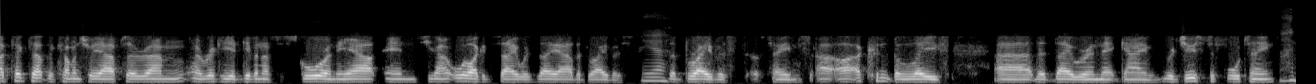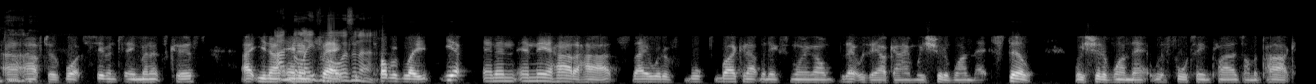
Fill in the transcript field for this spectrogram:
I picked up the commentary after um, uh, Ricky had given us a score in the out, and you know all I could say was they are the bravest, Yeah. the bravest of teams. I, I couldn't believe uh, that they were in that game, reduced to 14 uh, after what 17 minutes, Kirst. Uh, you know, and in Unbelievable, fact, isn't it? Probably, yep. And in, in their heart of hearts, they would have woken up the next morning. Oh, that was our game. We should have won that. Still, we should have won that with 14 players on the park.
